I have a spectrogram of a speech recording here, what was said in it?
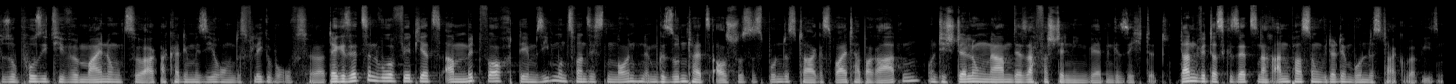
so positive Meinungen zur Akademisierung des Pflegeberufs hört. Der Gesetzentwurf wird jetzt am Mittwoch, dem 27.09. im Gesundheitsausschuss des Bundestages weiter beraten und die Stellungnahmen der Sachverständigen werden gesichtet. Dann wird das Gesetz nach Anpassung wieder dem Bundestag überwiesen.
